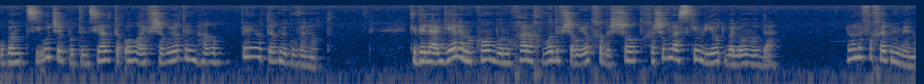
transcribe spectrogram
ובמציאות של פוטנציאל טהור האפשרויות הן הרבה יותר מגוונות. כדי להגיע למקום בו נוכל לחוות אפשרויות חדשות, חשוב להסכים להיות בלא נודע. לא לפחד ממנו.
